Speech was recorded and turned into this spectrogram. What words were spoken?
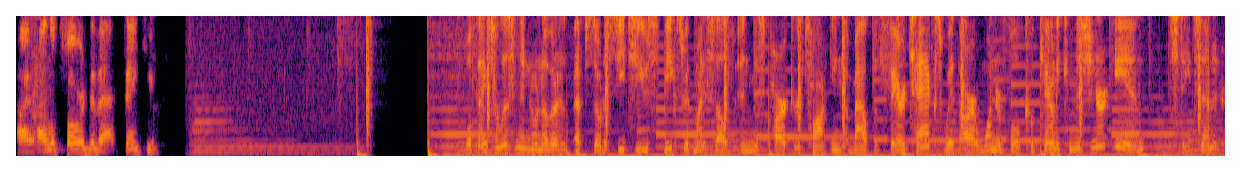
I, I look forward to that. Thank you. Well, thanks for listening to another episode of CTU Speaks with myself and Miss Parker talking about the fair tax with our wonderful Cook County Commissioner and State Senator.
